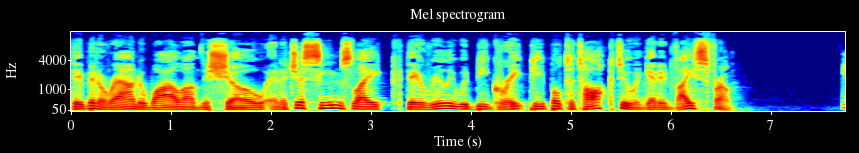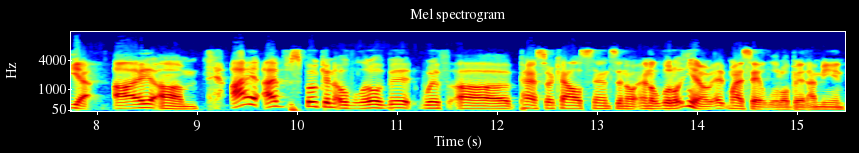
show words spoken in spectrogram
They've been around a while on the show, and it just seems like they really would be great people to talk to and get advice from. Yeah, I um I I've spoken a little bit with uh Pastor Cal since and a, and a little you know when I say a little bit I mean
